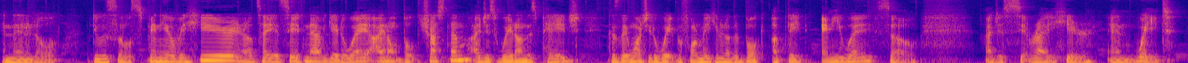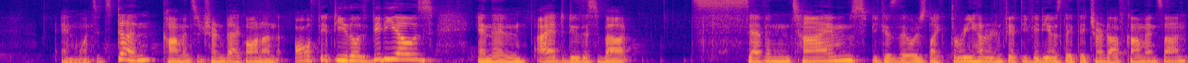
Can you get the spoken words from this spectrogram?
and then it'll do this little spinny over here, and it'll tell you it's safe to navigate away. I don't trust them. I just wait on this page because they want you to wait before making another bulk update anyway. So I just sit right here and wait. And once it's done, comments are turned back on on all 50 of those videos. And then I had to do this about seven times because there was like 350 videos that they turned off comments on.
